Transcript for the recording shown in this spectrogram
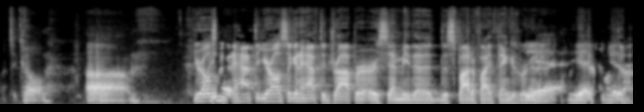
what's it called? Um, You're also gonna have to. You're also gonna have to drop or, or send me the the Spotify thing because we're gonna. Yeah, we're gonna yeah, it.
